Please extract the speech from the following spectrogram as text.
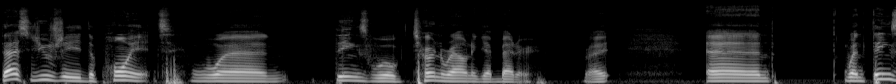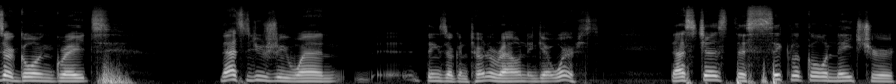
that's usually the point when things will turn around and get better right? And when things are going great that's usually when uh, things are going to turn around and get worse. That's just the cyclical nature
